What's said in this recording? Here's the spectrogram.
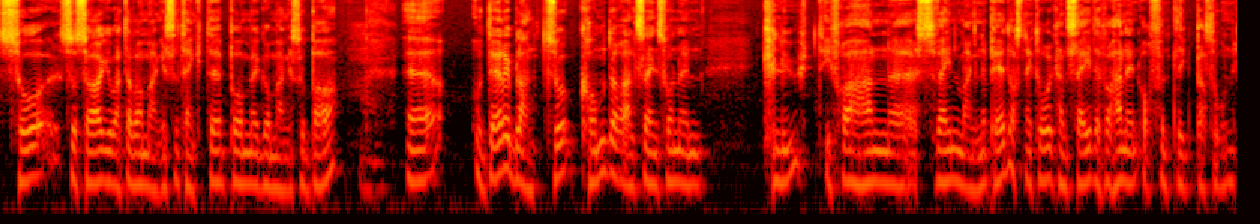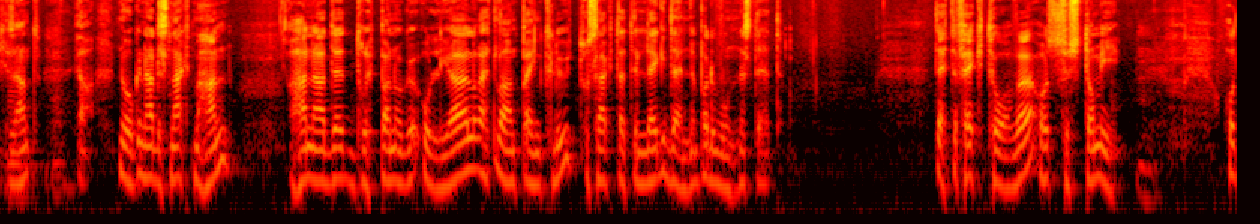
Så, så, sa jeg jo at det var mange som tenkte på meg, og mange som ba. Eh, og deriblant så kom det altså en sånn en klut ifra han eh, Svein Magne Pedersen. Jeg tror jeg kan si det, for han er en offentlig person. ikke sant? Ja, Noen hadde snakket med han og han hadde dryppa noe olje eller et eller annet på en klut og sagt at 'legg denne på det vonde sted'. Dette fikk Tove og søster mi. Og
